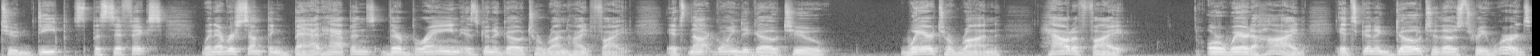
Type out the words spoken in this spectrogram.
to deep specifics, whenever something bad happens, their brain is going to go to run, hide, fight. It's not going to go to where to run, how to fight, or where to hide, it's going to go to those three words.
